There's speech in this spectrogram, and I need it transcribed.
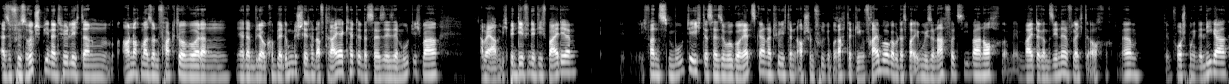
also fürs Rückspiel natürlich dann auch nochmal so ein Faktor, wo er dann ja dann wieder komplett umgestellt hat auf Dreierkette, dass er sehr, sehr mutig war. Aber ja, ich bin definitiv bei dir ich fand es mutig, dass er sowohl Goretzka natürlich dann auch schon früh gebracht hat gegen Freiburg, aber das war irgendwie so nachvollziehbar noch im weiteren Sinne, vielleicht auch ne, dem Vorsprung in der Liga.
